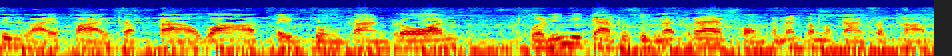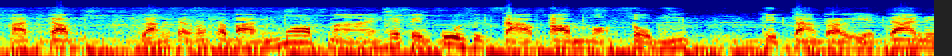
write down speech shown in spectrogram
ซึ่งหลายฝ่ายจับตาว่าเป็นโครงการร้อน วันนี้มีการประชุมนัดแรกของคณะกรรมการสภาพัฒน์ครับ หลังจากรัฐบาลมอบหมายให้เป็นผู้ศึกษาความเหมาะสม ติดตามรายละเอียดได้ใน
